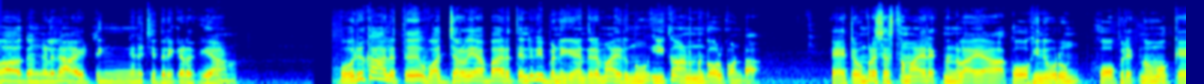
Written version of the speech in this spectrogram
ഭാഗങ്ങളിലായിട്ട് ഇങ്ങനെ ചിതറിക്കിടക്കുകയാണ് ഒരു കാലത്ത് വജ്രവ്യാപാരത്തിന്റെ വിപണി കേന്ദ്രമായിരുന്നു ഈ കാണുന്ന ഗോൾക്കൊണ്ട ഏറ്റവും പ്രശസ്തമായ രത്നങ്ങളായ കോഹിനൂറും ഹോപ്പ് രത്നവും ഒക്കെ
